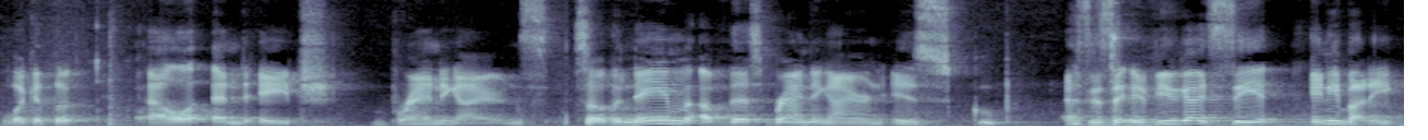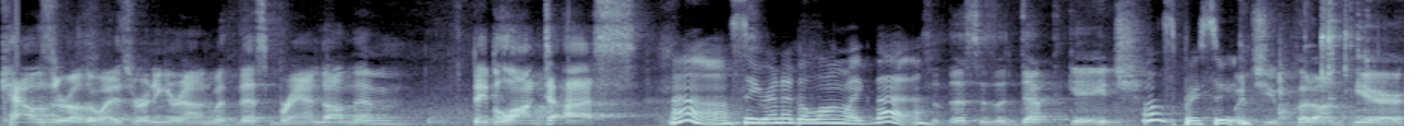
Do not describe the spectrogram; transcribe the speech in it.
look at the L and H branding irons. So the name of this branding iron is Scoop. I was gonna say, if you guys see anybody, cows or otherwise, running around with this brand on them, they belong to us. Oh, so you run it along like that. So this is a depth gauge. Oh, that's pretty sweet. Which you put on here.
